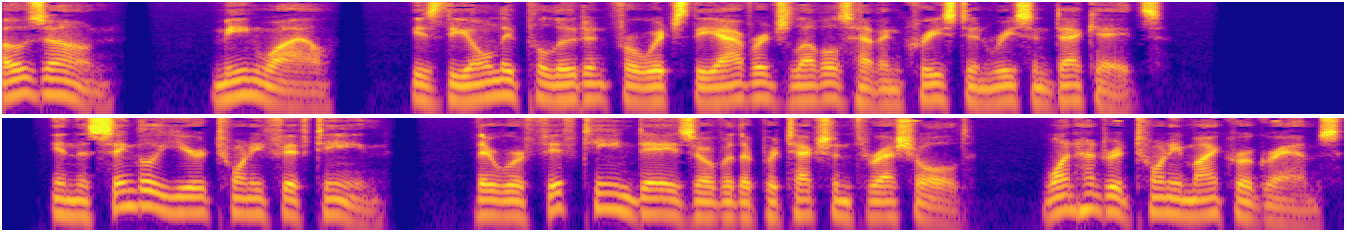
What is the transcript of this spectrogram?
Ozone, meanwhile, is the only pollutant for which the average levels have increased in recent decades. In the single year 2015, there were 15 days over the protection threshold, 120 micrograms,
